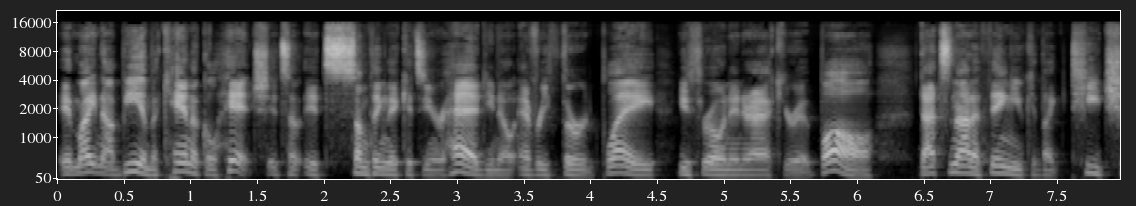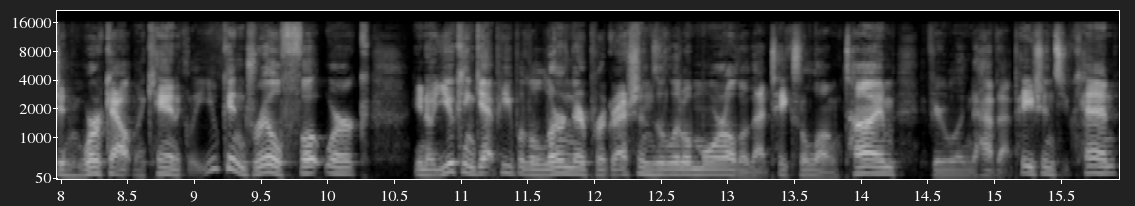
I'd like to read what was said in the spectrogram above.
It might not be a mechanical hitch. It's a, it's something that gets in your head. You know, every third play you throw an inaccurate ball. That's not a thing you can like teach and work out mechanically. You can drill footwork. You know, you can get people to learn their progressions a little more, although that takes a long time. If you're willing to have that patience, you can.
